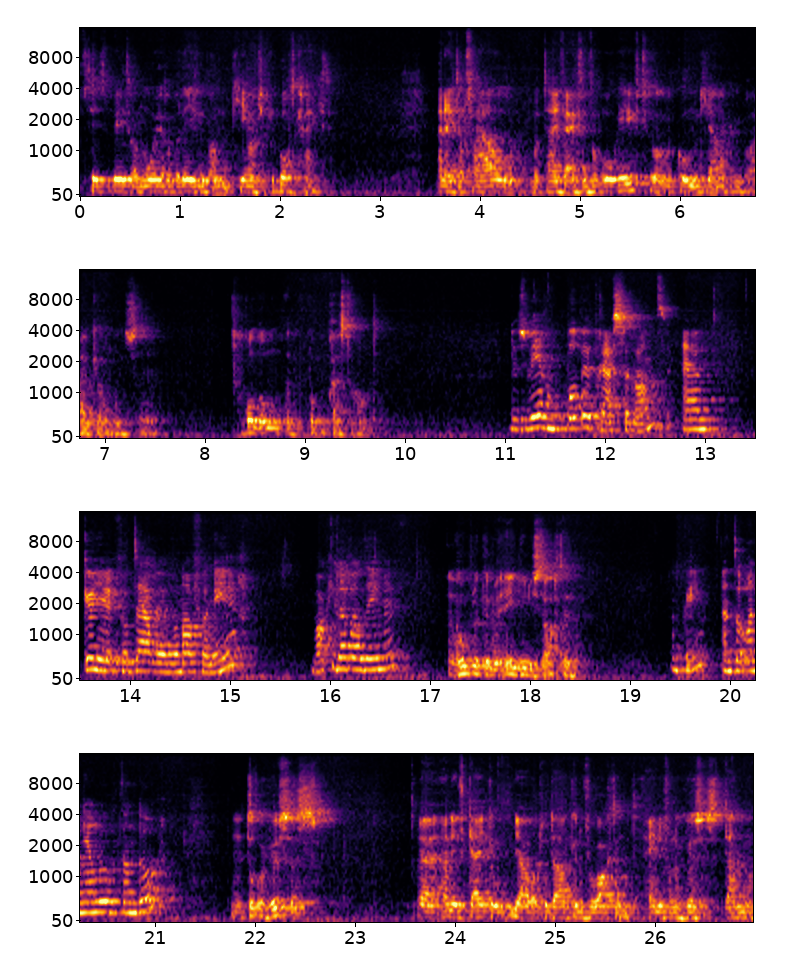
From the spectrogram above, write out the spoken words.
steeds betere en mooiere beleving van hetgeen wat je op je bord krijgt. En eigenlijk dat verhaal wat hij 15 voor ogen heeft, willen we komend jaar gaan gebruiken om ons uh, rondom het pop-up restaurant. Dus weer een pop-up restaurant. Um, kun je vertellen vanaf wanneer? Mag je dat al delen? Uh, hopelijk kunnen we 1 juni starten. Oké, okay. en tot wanneer loopt het dan door? Uh, tot augustus. en even kijken ja, wat we daar kunnen verwachten aan het einde van augustus, september.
